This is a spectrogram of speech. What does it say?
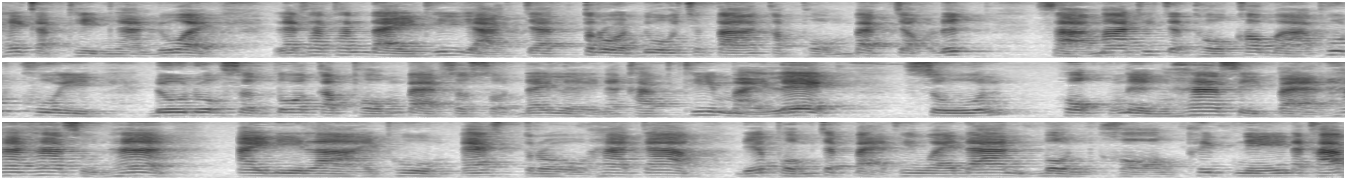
ให้กับทีมงานด้วย และถ้าท่านใดที่อยากจะตรวจดวงชะตากับผมแบบเจาะลึก สามารถที่จะโทรเข้ามาพูดคุย ดูดวงส่วนตัวกับผมแบบสดๆได้เลยนะครับ ที่หมายเลข 0615485505 ID Line ภูมิ Astro 59 เดี๋ยวผมจะแปะทิ้งไว้ด้านบนของคลิปนี้นะครับ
